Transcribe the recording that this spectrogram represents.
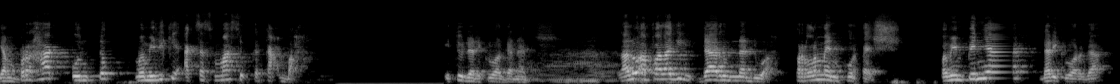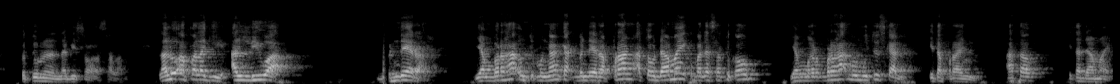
yang berhak untuk memiliki akses masuk ke Ka'bah. Itu dari keluarga Nabi. Lalu apalagi Darun Nadwa, parlemen Quraisy. Pemimpinnya dari keluarga keturunan Nabi SAW. Lalu apalagi Al-Liwa, bendera. Yang berhak untuk mengangkat bendera perang atau damai kepada satu kaum yang berhak memutuskan kita perangi atau kita damai.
